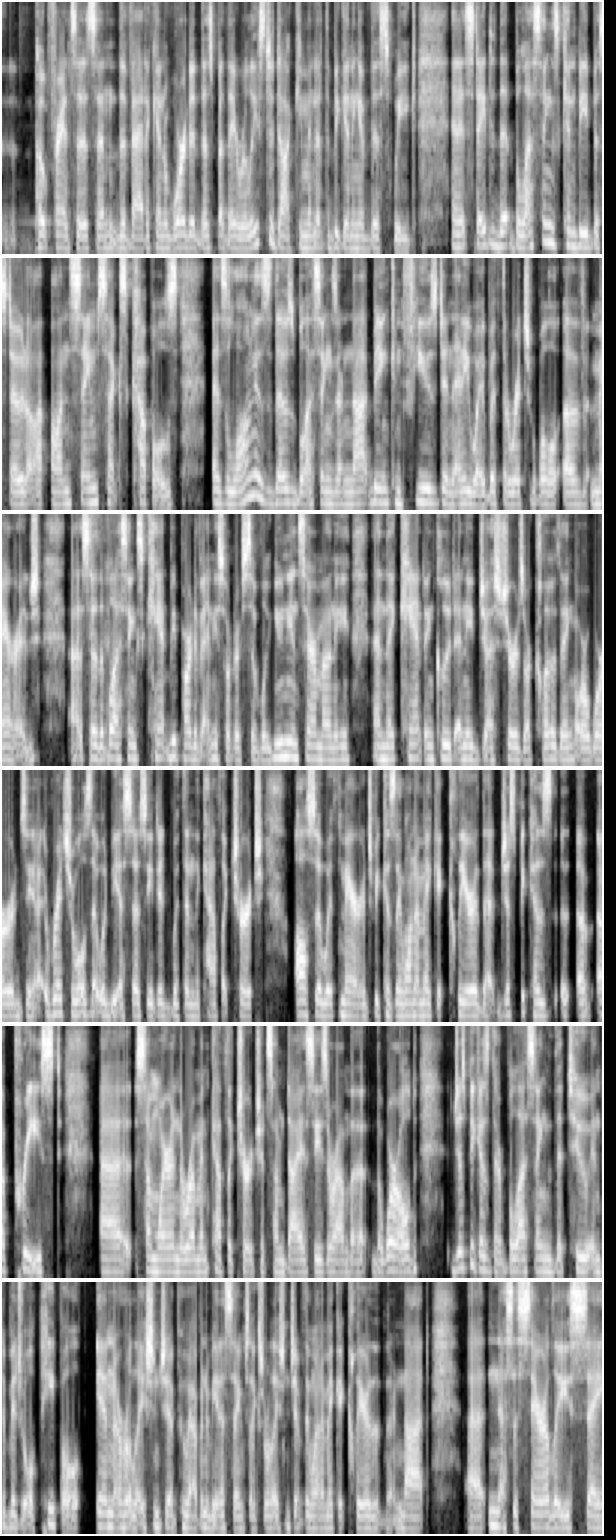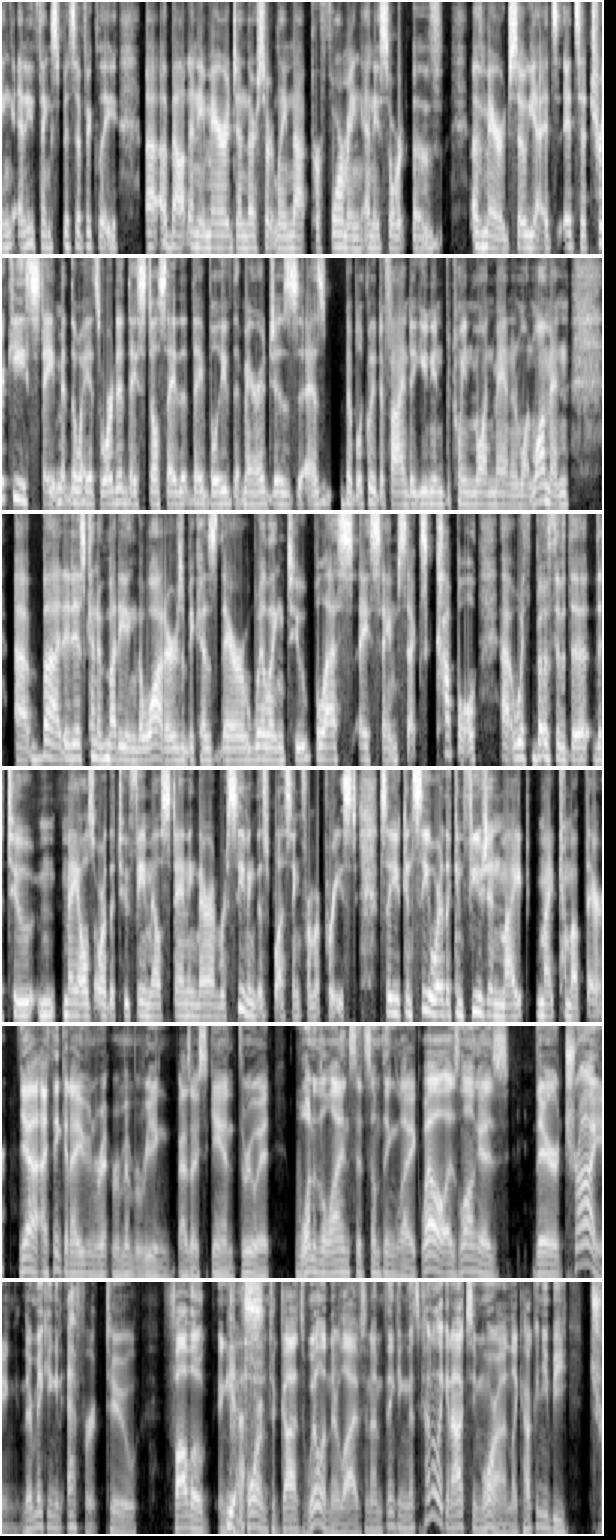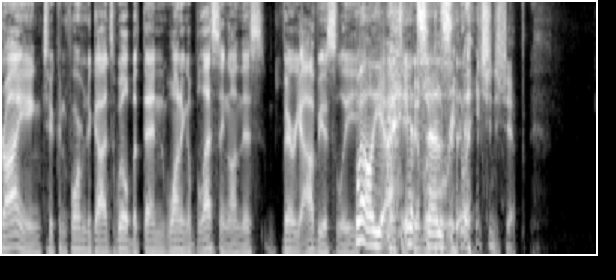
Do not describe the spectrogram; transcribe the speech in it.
Pope Francis and the Vatican worded this, but they released a document at the beginning of this week, and it stated that blessings can be bestowed on, on same sex couples as long as those blessings are not being confused in any way with the ritual of marriage. Uh, so the blessings can't be part of any sort of civil union ceremony, and they can't include any gestures or clothing or words, you know, rituals that would be associated within the Catholic Church also with marriage because they want to make it clear that just because a, a priest uh, somewhere in the Roman Catholic Church at some diocese around the, the world, just because they're blessing the two individual people in a relationship who happen to be in a same sex relationship, they want to make it clear that they're not uh, necessarily saying anything specifically uh, about any marriage, and they're certainly not performing any sort of of marriage. So yeah, it's it's a tricky statement the way it's worded. They still say that they believe that marriage is, as biblically defined, a union between one man and one woman. Uh, but it is kind of muddying the waters because they're willing to bless a same-sex couple uh, with both of the the two males or the two females standing there and receiving this blessing from a priest. So you can see where the confusion might might come up there. Yeah, I think, and I even re- remember reading as I scanned through it, one of the lines said something like, "Well, as long as they're trying, they're making an effort to." Follow and conform yes. to God's will in their lives. And I'm thinking that's kind of like an oxymoron. Like, how can you be trying to conform to God's will, but then wanting a blessing on this very obviously well, yeah, it says relationship?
